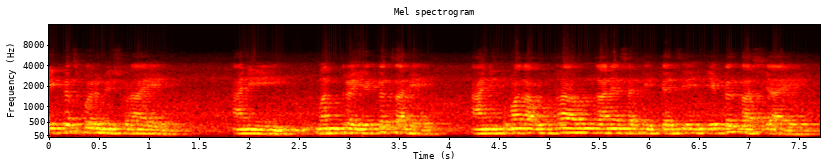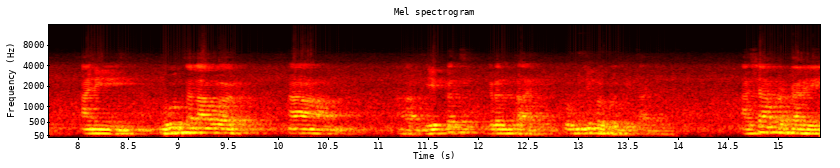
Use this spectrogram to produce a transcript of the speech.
एकच परमेश्वर आहे आणि मंत्र एकच आहे आणि तुम्हाला उद्धारून जाण्यासाठी त्याचे एकच भाष्य आहे आणि भूतलावर एकच ग्रंथ आहे तो म्हणजे भगवद्गीता आहे. अशा प्रकारे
